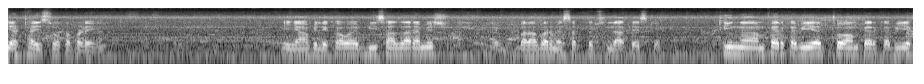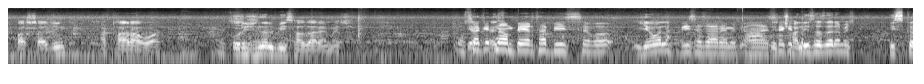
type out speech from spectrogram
ये अट्ठाईस सौ का पड़ेगा। ये यहाँ पे लिखा हुआ है बीस हज़ार एम बराबर में सब तफसीलात है इसके। तीन अम्पेयर का भी है टू अम्पेयर का भी है फास्ट चार्जिंग अठारह वाट। ओरिजिनल बीस हज़ार एम उसका कितना अम्पेयर था बीस वो? ये वाला? बीस हज़ार एम हाँ चालीस हज़ार एम इसका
